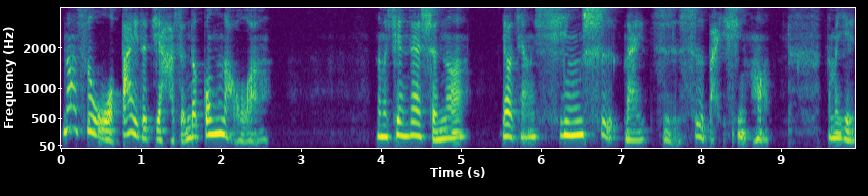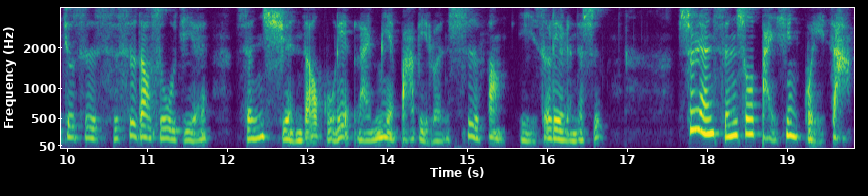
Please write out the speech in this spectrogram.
那是我拜的假神的功劳啊。”那么现在神呢？要将心事来指示百姓，哈，那么也就是十四到十五节，神选召古列来灭巴比伦，释放以色列人的事。虽然神说百姓诡诈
